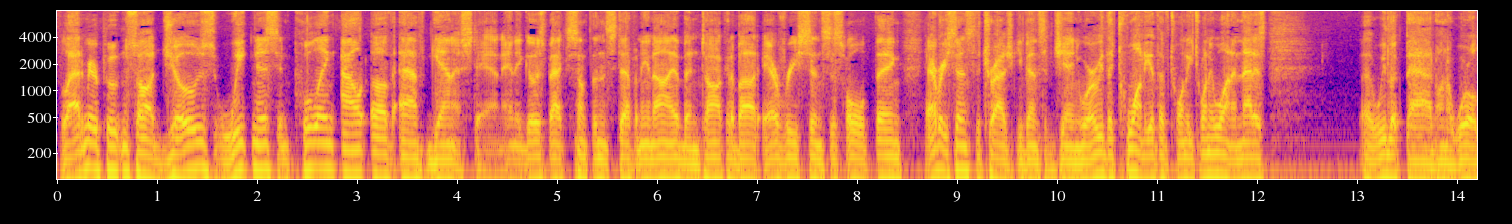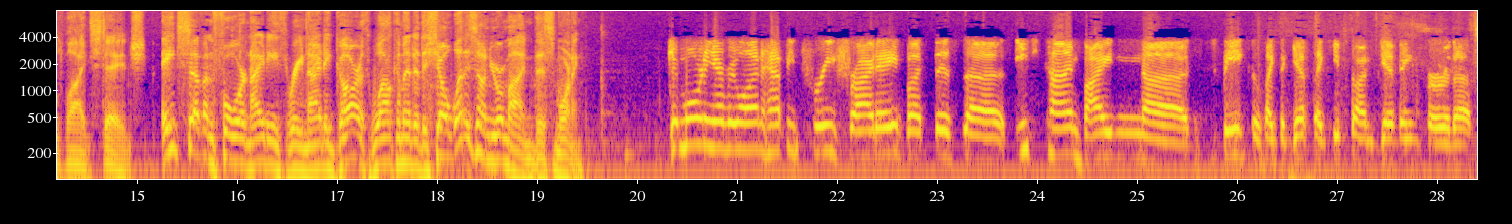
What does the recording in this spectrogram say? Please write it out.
Vladimir Putin saw Joe's weakness in pulling out of Afghanistan. And it goes back to something that Stephanie and I have been talking about every since this whole thing, every since the tragic events of January the 20th of 2021. And that is, uh, we look bad on a worldwide stage. 874-9390. Garth, welcome into the show. What is on your mind this morning? Good morning, everyone. Happy pre-Friday. But this uh, each time Biden uh, speaks is like the gift that keeps on giving for the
